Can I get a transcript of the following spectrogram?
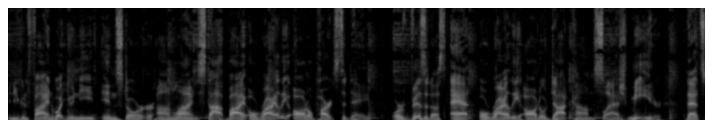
and you can find what you need in store or online. Stop by O'Reilly Auto Parts today or visit us at o'reillyauto.com slash meat eater that's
